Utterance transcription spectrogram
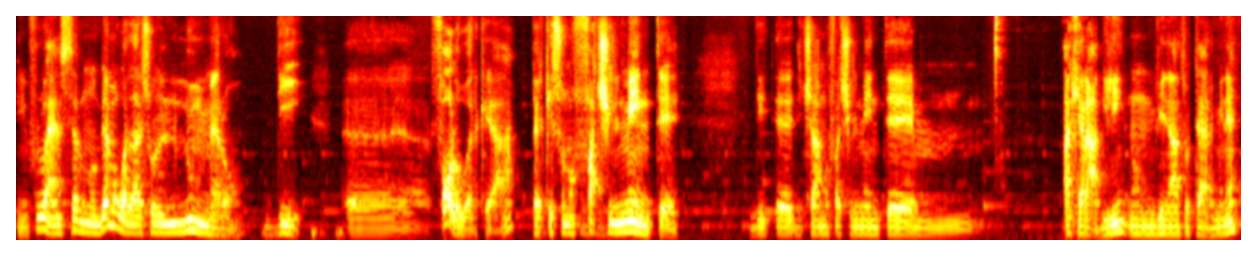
influencer non dobbiamo guardare solo il numero di eh, follower che ha, perché sono facilmente, di, eh, diciamo, facilmente mh, mm, hackerabili, non mi viene altro termine,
